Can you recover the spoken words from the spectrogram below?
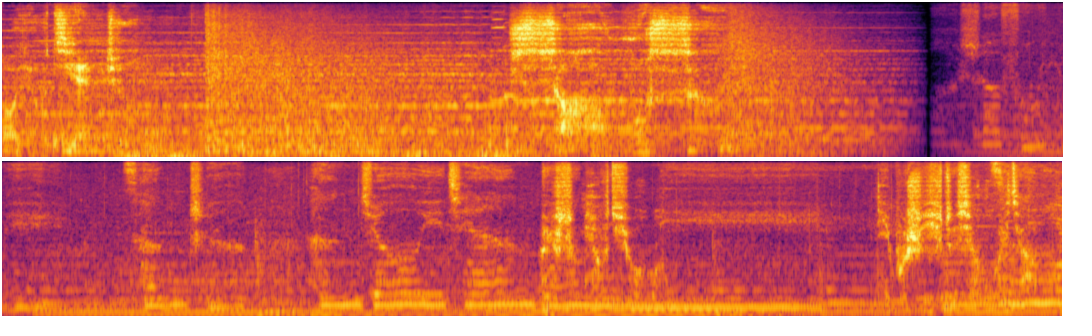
若有见者，杀无赦。为什么要救我？你不是一直想回家吗？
